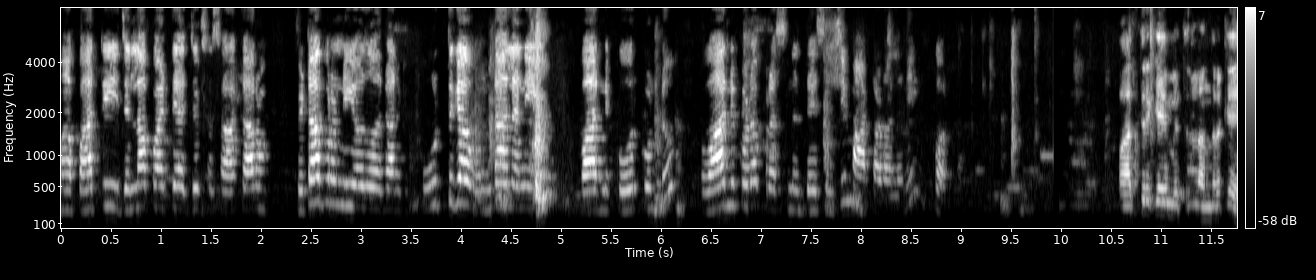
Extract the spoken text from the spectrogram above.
మా పార్టీ జిల్లా పార్టీ అధ్యక్షుల సహకారం పిఠాపురం నియోజకవర్గానికి పూర్తిగా ఉండాలని వారిని కోరుకుంటూ వారిని కూడా ప్రశ్న ఉద్దేశించి మాట్లాడాలని కోరుతాను పాత్రికేయ మిత్రులందరికీ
